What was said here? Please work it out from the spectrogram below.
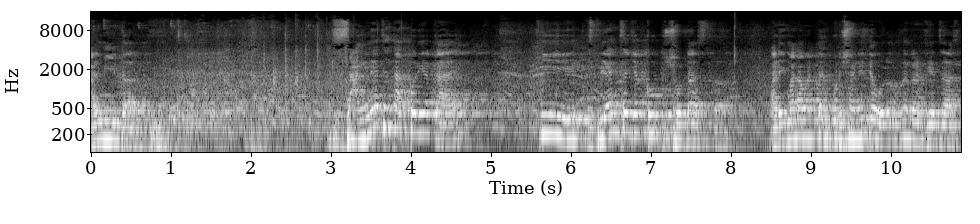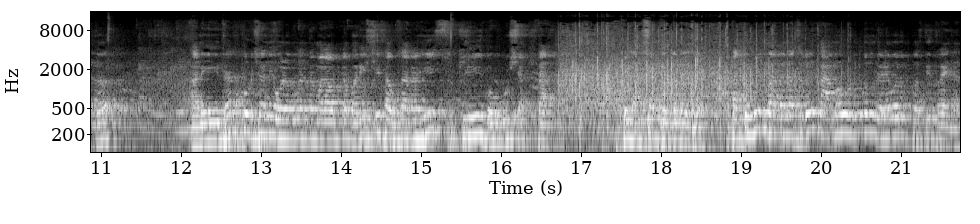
आणि मी इतर सांगण्याचं तात्पर्य काय? की स्त्रियांचं जग खूप छोटं असतं. आणि मला वाटतं पुरुषांनी ते ओळखणं गरजेचं असतं. आणि जर पुरुषांनी ओळखलं तर मला वाटतं बरीचशी संसारही सुखी होऊ शकतात. हे लक्षात घेतलं पाहिजे. आता तुम्हीच बघायला सगळी कामं उरकून वेळेवर उपस्थित राहिला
